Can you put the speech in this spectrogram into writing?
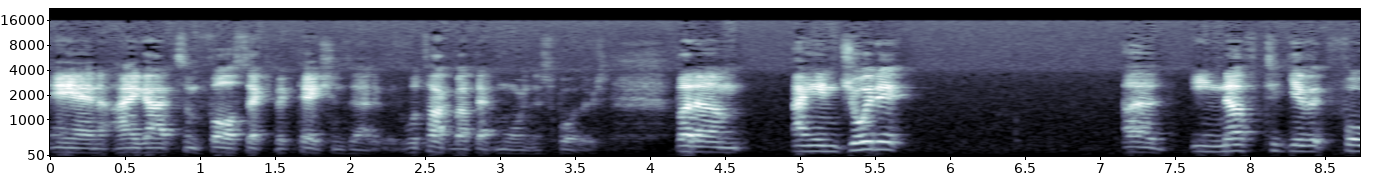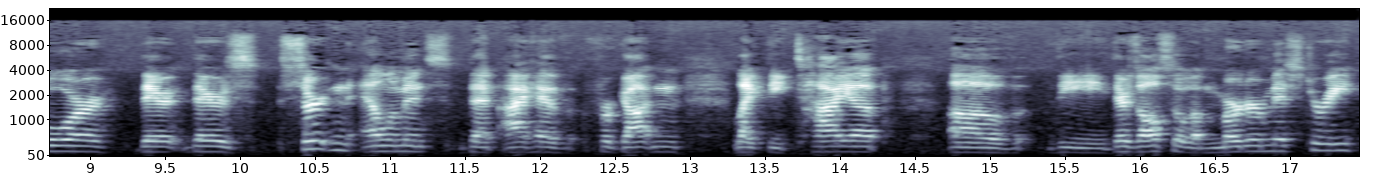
and I got some false expectations out of it. We'll talk about that more in the spoilers. But um, I enjoyed it uh, enough to give it four. There, there's certain elements that I have forgotten, like the tie-up of the. There's also a murder mystery.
